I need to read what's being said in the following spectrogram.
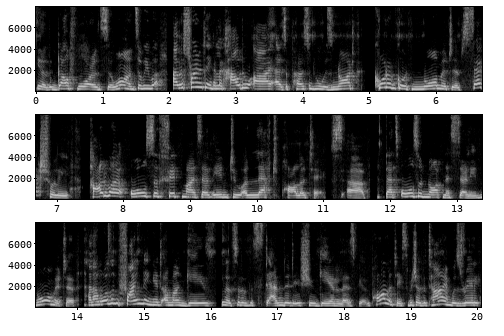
you know, the Gulf War and so on. So we were, I was trying to think like, how do I, as a person who is not quote unquote normative sexually, how do I also fit myself into a left politics uh, that's also not necessarily normative? And I wasn't finding it among gays, you know, sort of the standard issue gay and lesbian politics, which at the time was really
